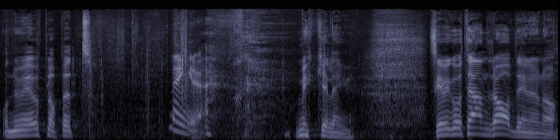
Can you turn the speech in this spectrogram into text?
Och nu är upploppet Längre. mycket längre. Ska vi gå till andra avdelningen då?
